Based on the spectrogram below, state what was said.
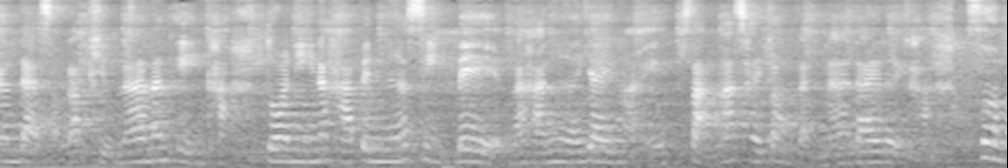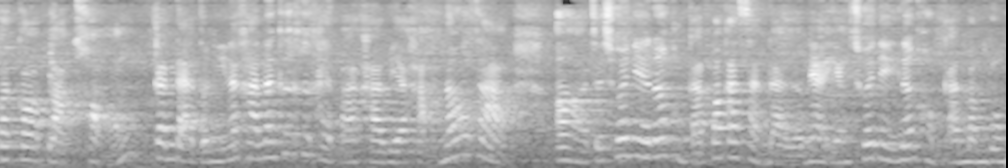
กันแดดสำหรับผิวหน้านั่นเองค่ะ ตัวนี้นะคะเป็นเนื้อสีเบจนะคะ เนื้อใยไหมสามารถใช้ก่อนแต่งหน้าได้เลยค่ะ ส่วนประกอบหลักของกันแดดตัวนี้นะคะ นั่นก็คือไข่ปลาคาเวียค่ะ นอกจากจะช่วยในเรื่องของการป้องกันแสงแดดแล้วเนี่ยยังช่วยในเรื่องของการบำรุง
